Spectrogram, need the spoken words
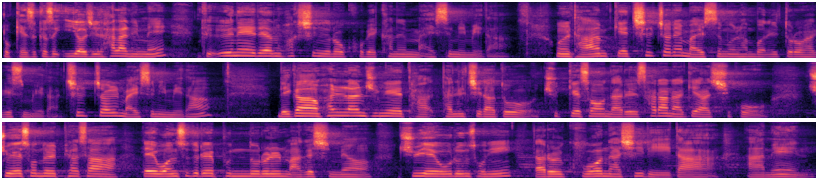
또 계속해서 이어질 하나님의 그 은혜에 대한 확신으로 고백하는 말씀입니다. 오늘 다 함께 7절의 말씀을 한번 읽도록 하겠습니다. 7절 말씀입니다. 내가 환란 중에 다, 다닐지라도 주께서 나를 살아나게 하시고 주의 손을 펴사 내 원수들의 분노를 막으시며 주의 오른손이 나를 구원하시리이다. 아멘.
